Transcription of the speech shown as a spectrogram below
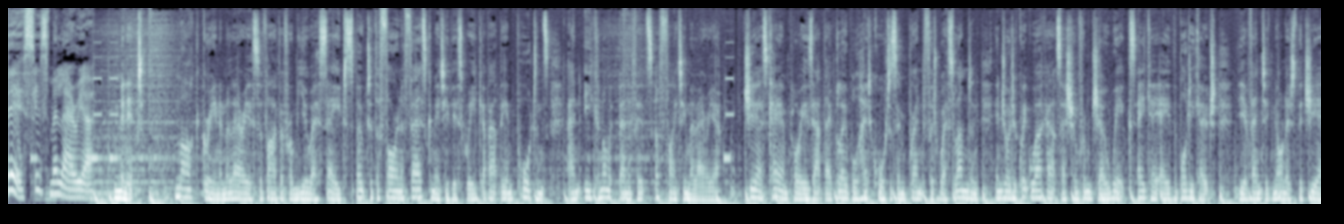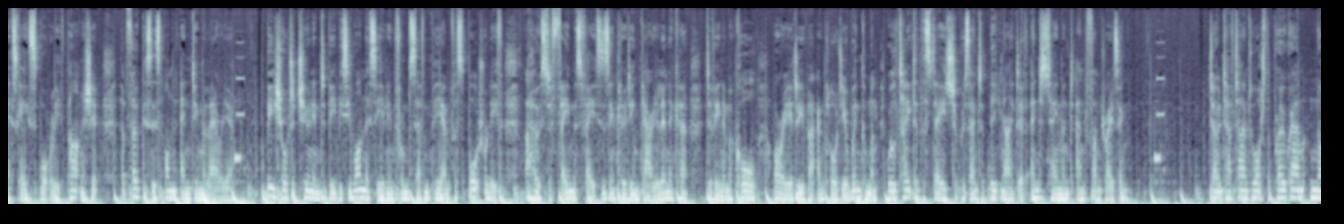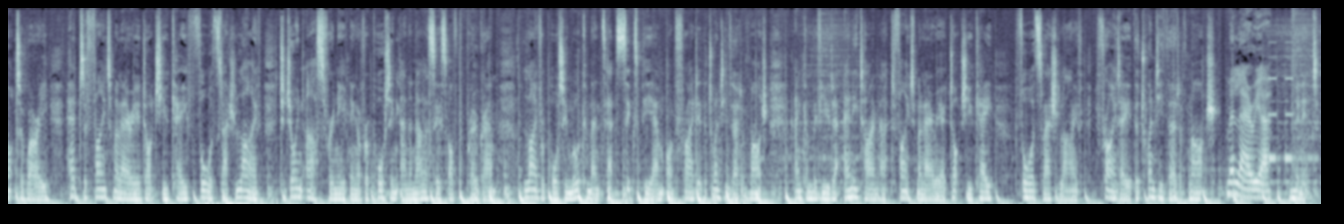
This is Malaria. Minute. Mark Green, a malaria survivor from USAID, spoke to the Foreign Affairs Committee this week about the importance and economic benefits of fighting malaria. GSK employees at their global headquarters in Brentford, West London, enjoyed a quick workout session from Joe Wicks, aka the Body Coach. The event acknowledged the GSK Sport Relief Partnership that focuses on ending malaria. Be sure to tune in to BBC One this evening from 7pm for Sport Relief. A host of famous faces, including Gary Lineker, Davina McCall, Ore Oduba, and Claudia Winkleman will take to the stage to present a big night of entertainment and fundraising. Don't have time to watch the programme? Not to worry. Head to fightmalaria.uk forward slash live to join us for an evening of reporting and analysis of the programme. Live reporting will commence at 6pm on Friday, the 23rd of March, and can be viewed at any time at fightmalaria.uk forward slash live. Friday, the 23rd of March. Malaria. Minute.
